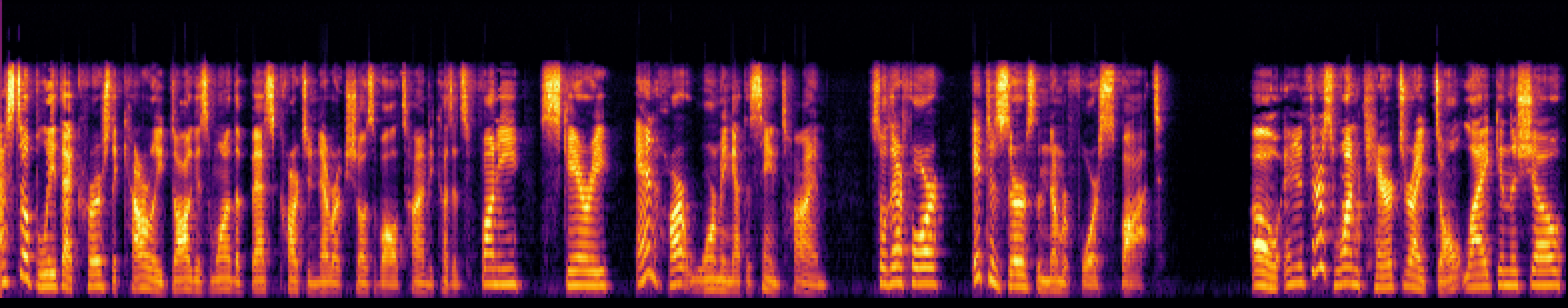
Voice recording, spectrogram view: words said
I still believe that Courage the Cowardly Dog is one of the best Cartoon Network shows of all time because it's funny, scary, and heartwarming at the same time. So therefore, it deserves the number 4 spot. Oh, and if there's one character I don't like in the show,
